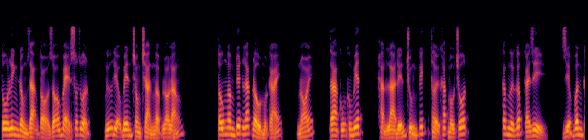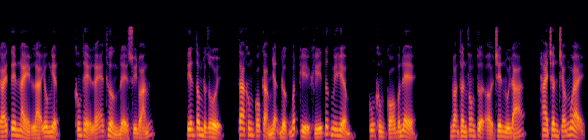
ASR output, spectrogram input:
Tô linh đồng dạng tỏ rõ vẻ sốt ruột ngữ điệu bên trong tràn ngập lo lắng. Tâu ngâm tuyết lắc đầu một cái nói ta cũng không biết hẳn là đến trùng kích thời khắc mấu chốt. Các ngươi gấp cái gì? Diệp vân cái tên này là yêu nghiệt, không thể lẽ thường để suy đoán. Yên tâm được rồi, ta không có cảm nhận được bất kỳ khí tức nguy hiểm, cũng không có vấn đề. Đoạn thần phong tựa ở trên núi đá, hai chân chéo ngoại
